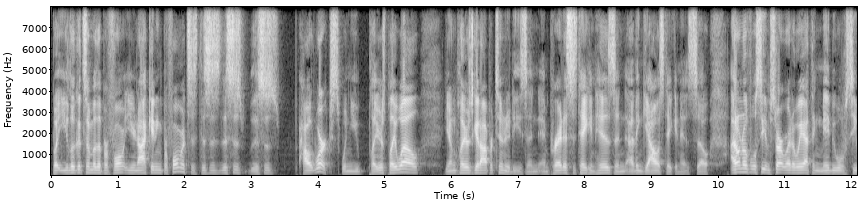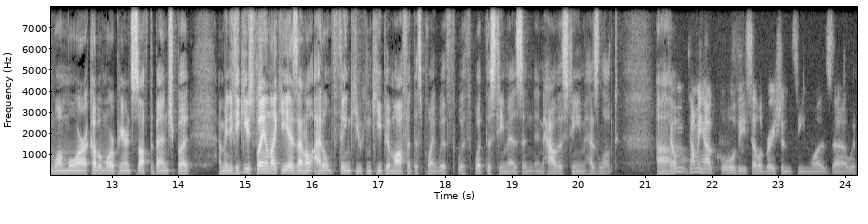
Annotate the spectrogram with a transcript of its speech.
But you look at some of the performance you're not getting performances. This is this is this is how it works. When you players play well, young players get opportunities, and and Paredes has taken his, and I think Yow has taken his. So I don't know if we'll see him start right away. I think maybe we'll see one more, a couple more appearances off the bench. But I mean, if he keeps playing like he is, I don't I don't think you can keep him off at this point with with what this team is and, and how this team has looked. Um, tell, me, tell me how cool the celebration scene was uh, with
